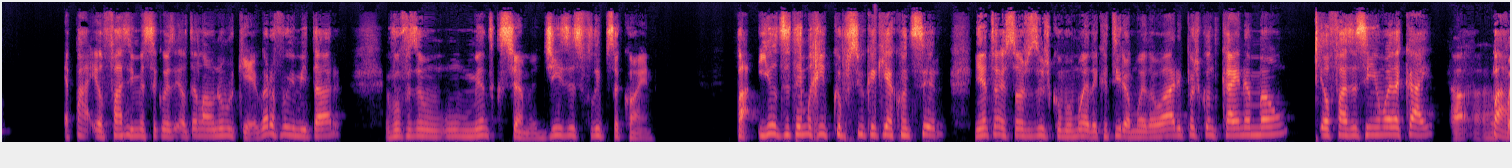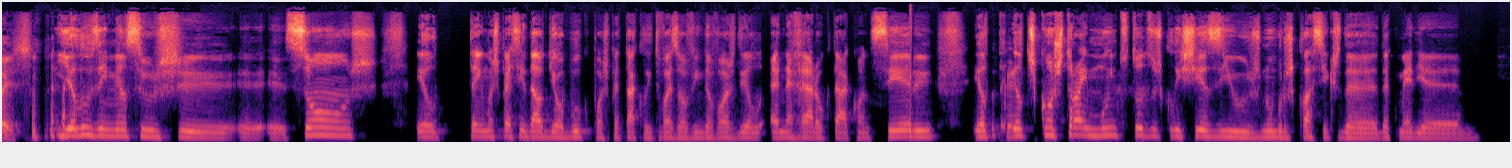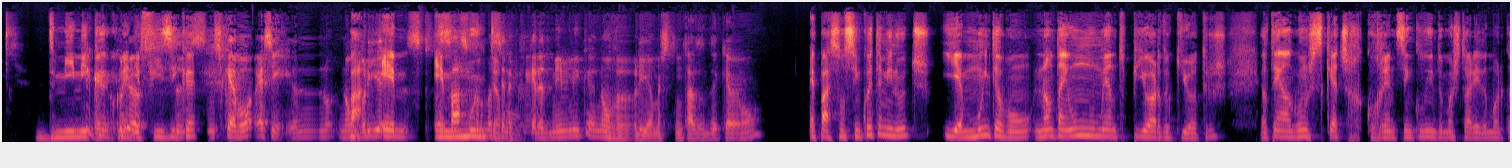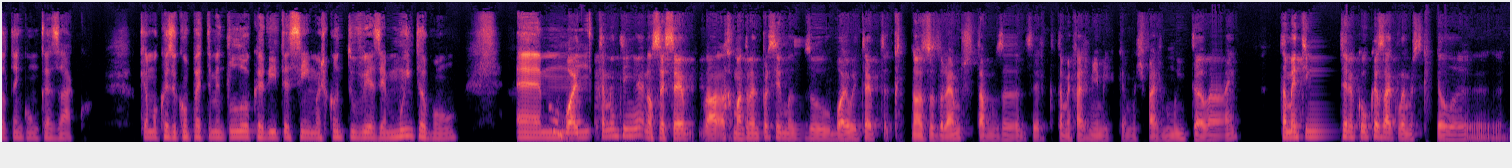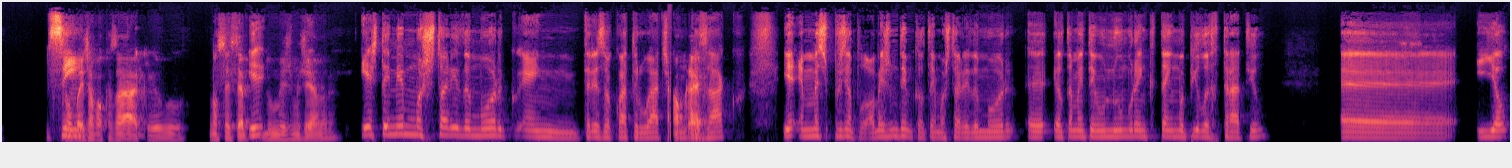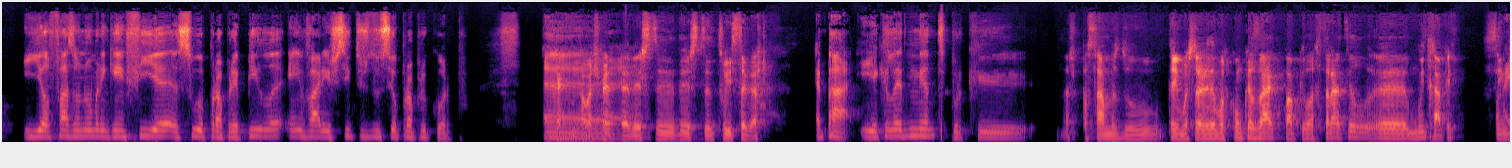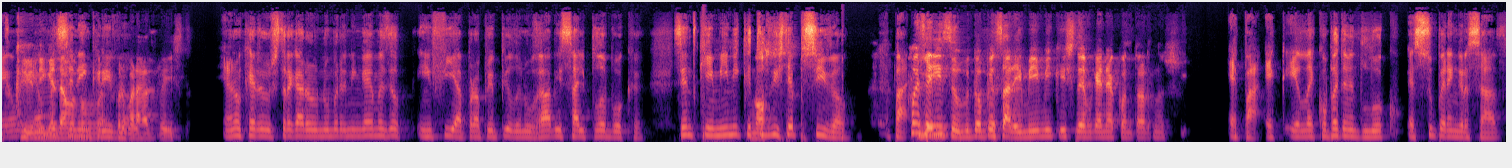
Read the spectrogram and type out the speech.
epá, ele faz imensa coisa, ele tem lá um número que é, agora vou imitar, vou fazer um, um momento que se chama Jesus flips a coin. Pá, e eu desatei-me a rir porque eu percebi o que é que ia acontecer. E então é só Jesus com uma moeda que atira a moeda ao ar e depois quando cai na mão, ele faz assim e a moeda cai ah, Pá. pois. e ele usa imensos eh, eh, sons, ele tem uma espécie de audiobook para o espetáculo e tu vais ouvindo a voz dele a narrar o que está a acontecer. Ele, Ok. ele desconstrói muito todos os clichês e os números clássicos da, da comédia de mímica, Fiquei comédia física. Se, diz que é bom, é assim, eu não, não Pá, veria. é- se é muito uma cena bom. que era de mímica, não veria, mas se tu me estás a dizer que é bom, Epá, são 50 minutos e é muito bom, não tem um momento pior do que outros. Ele tem alguns sketches recorrentes, incluindo uma história de amor que ele tem com um casaco, que é uma coisa completamente louca, dita assim, mas quando tu vês é muito bom. Um, o Boy também tinha, não sei se é remotamente parecido, mas o Boy with Tape, que nós adoramos, estávamos a dizer que também faz mímica, mas faz muito bem, também tinha cena com o casaco, lembras-te que ele, que sim, ele beijava o casaco, eu, não sei se é do mesmo género. Este tem mesmo uma história de amor em três ou quatro atos com um Ok. casaco. E- Mas, por exemplo, ao mesmo tempo que ele tem uma história de amor, eh, ele também tem um número em que tem uma pila retrátil eh, e, ele, e ele faz um número em que enfia a sua própria pila em vários sítios do seu próprio corpo. Ok, não estava à espera Eh, deste, deste twist agora. Epá, e aquilo é demente porque Nós passámos do. Tem uma história de amor com um casaco para a pila retrátil eh, muito rápido. Sinto é um- que é ninguém estava preparado para isto. Eu não quero estragar o número a ninguém, mas ele enfia a própria pila no rabo e sai-lhe pela boca. Sendo que em mímica Nossa. tudo isto é possível. Epá, Pois é isso, eu estou a pensar em mímica, isto deve ganhar contornos. Epá, é, ele é completamente louco, é super engraçado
